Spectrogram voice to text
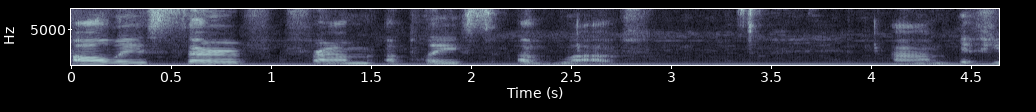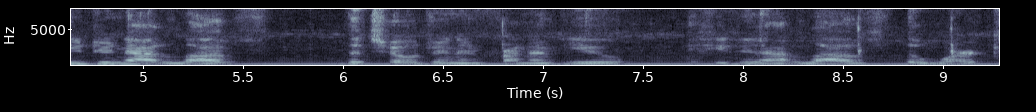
always serve from a place of love. Um, if you do not love the children in front of you, if you do not love the work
